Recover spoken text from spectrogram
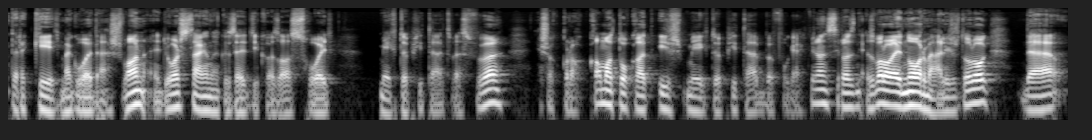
Erre két megoldás van. Egy országnak az egyik az az, hogy még több hitelt vesz föl, és akkor a kamatokat is még több hitelből fogják finanszírozni. Ez valahogy egy normális dolog, de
